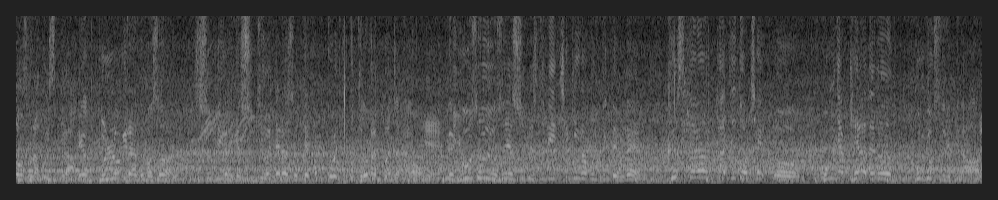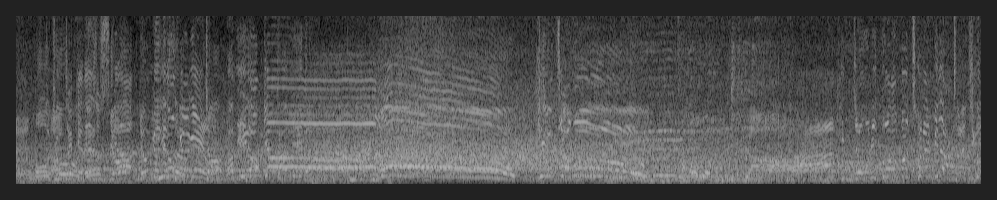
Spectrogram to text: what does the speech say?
맞고선하고 있습니다. 이거 블록이라는 것은 수비가 이게 슈팅을 때렸을 때 골대로 들어갈 것 같잖아요. 예. 그러니까 요소 요소의 수비수들이 체킹하고 있기 때문에 그 상황까지도 체, 어, 공략해야 되는 공격수들입니다. 네. 어, 자, 짧게 내줬습니다. 연- 연결됐어요. 이동경이에요. 자, 갑니다. 이동경! 갑니다. 오! 김정우! 아, 김정훈이 또 한 번 쳐냅니다. 자, 지금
